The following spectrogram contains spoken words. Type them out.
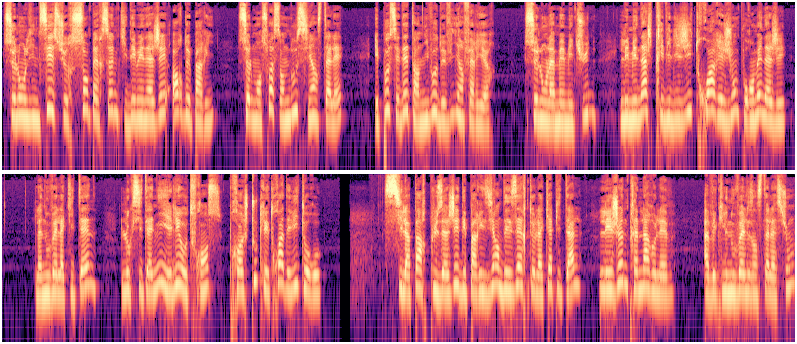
selon l'INSEE, sur 100 personnes qui déménageaient hors de Paris, seulement 72 s'y installaient et possédaient un niveau de vie inférieur. Selon la même étude, les ménages privilégient trois régions pour emménager. La Nouvelle-Aquitaine, l'Occitanie et les Hauts-de-France, proches toutes les trois des littoraux. Si la part plus âgée des Parisiens déserte la capitale, les jeunes prennent la relève. Avec les nouvelles installations,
